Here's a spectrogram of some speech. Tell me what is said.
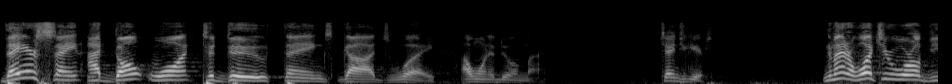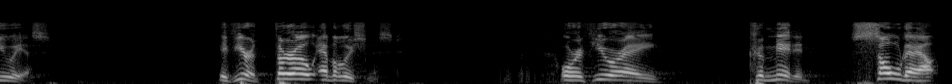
They are saying, I don't want to do things God's way. I want to do them mine. Change your gears. No matter what your worldview is, if you're a thorough evolutionist, or if you're a committed, sold out,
